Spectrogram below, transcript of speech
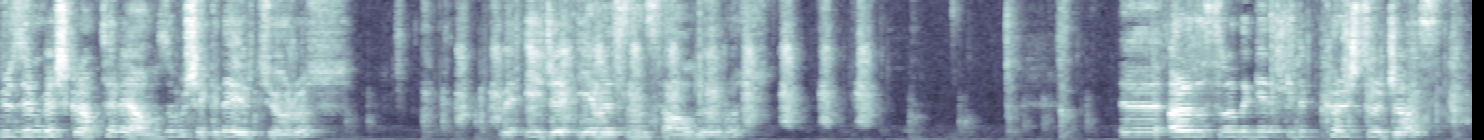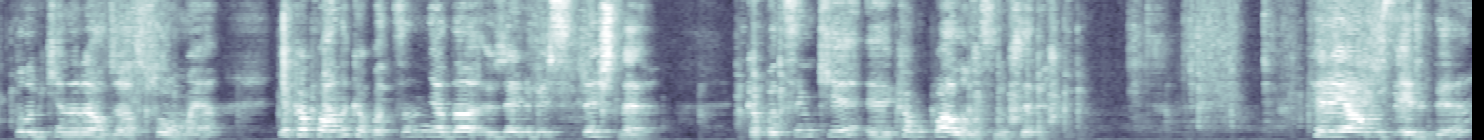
...125 gram tereyağımızı bu şekilde eritiyoruz. Ve iyice yemesini sağlıyoruz. Ee, arada sırada gelip gidip karıştıracağız. Bunu bir kenara alacağız soğumaya. Ya kapağını kapatın ya da üzerini bir streçle kapatın ki e, kabuk bağlamasın üzeri. Tereyağımız eridi.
